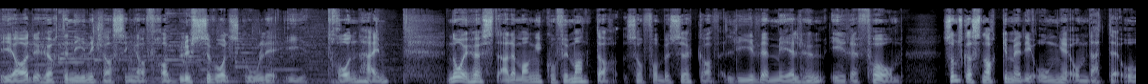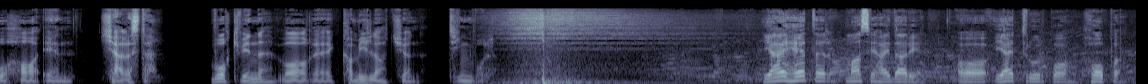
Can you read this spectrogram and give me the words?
Ja, du hørte niendeklassinger fra Blussevoll skole i Trondheim. Nå i høst er det mange konfirmanter som får besøk av Live Melhum i Reform, som skal snakke med de unge om dette å ha en kjæreste. Vår kvinne var eh, Camilla Kjønn Tingvoll. Jeg heter Masi Haidari, og jeg tror på håpet.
